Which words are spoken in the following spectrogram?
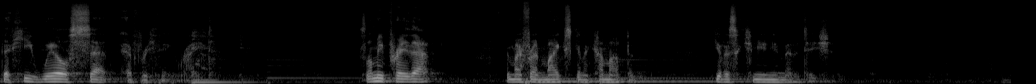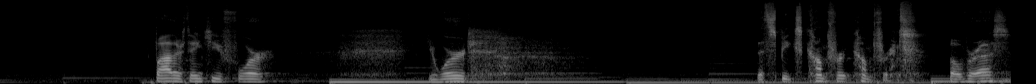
that He will set everything right. So let me pray that. And my friend Mike's going to come up and give us a communion meditation. Father, thank you for your word that speaks comfort, comfort over us.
